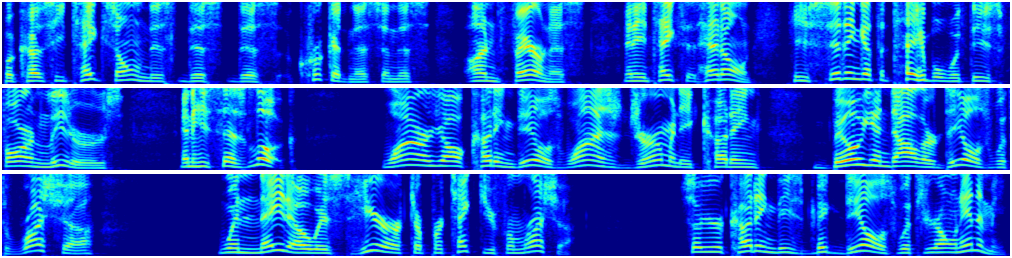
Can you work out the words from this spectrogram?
Because he takes on this this this crookedness and this unfairness and he takes it head on. He's sitting at the table with these foreign leaders and he says, "Look, why are y'all cutting deals? Why is Germany cutting billion dollar deals with Russia when NATO is here to protect you from Russia?" So you're cutting these big deals with your own enemy.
